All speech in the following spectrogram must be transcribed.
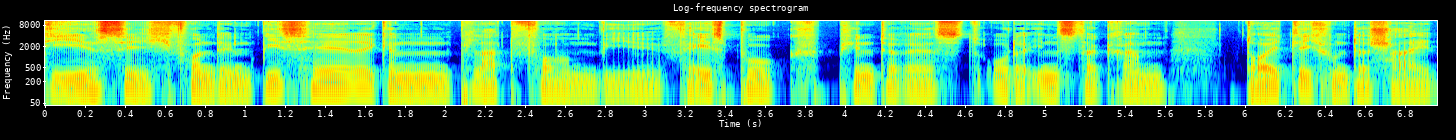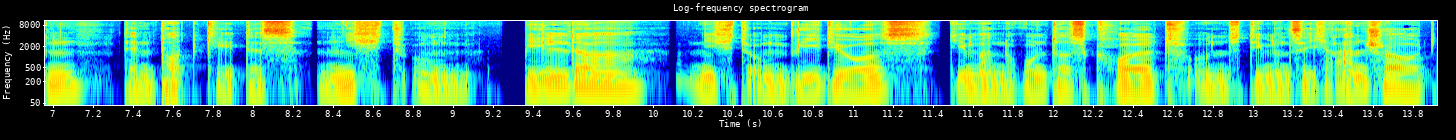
die sich von den bisherigen Plattformen wie Facebook, Pinterest oder Instagram deutlich unterscheiden, denn dort geht es nicht um Bilder, nicht um Videos, die man runterscrollt und die man sich anschaut,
